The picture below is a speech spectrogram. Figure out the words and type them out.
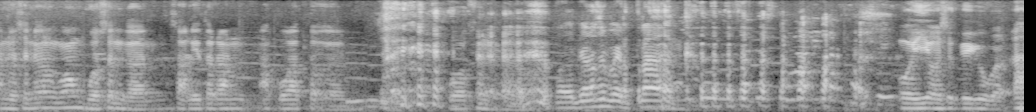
kan biasanya kan ngomong bosen kan? Saat literan aku atok kan? Bosen kan? Mau kira supir truk. Oh iya maksudnya gue pak.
